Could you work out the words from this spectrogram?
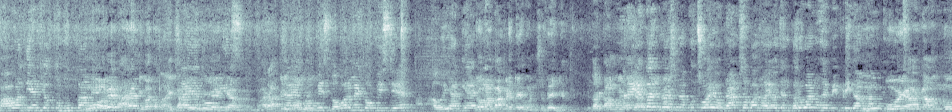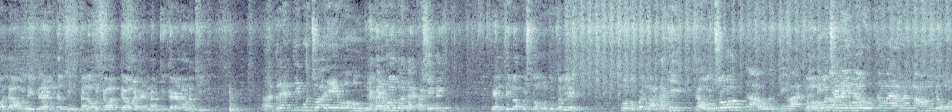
પાવરથી એમ કહો તો હું કામ હું હવે તારા જેવા તો ભાઈ પંચાયત ઓફિસ મારા પાવર. ઓફિસ છે આ ગયા જો આ બાકડે બેહવાનું છે, બે અહીંયા. તારે કામ હોય અરે તો એક જ પ્રશ્ન પૂછવા ગ્રામ સભાનું આયોજન કરવાનું છે પીપળી ગામમાં? કોઈ આ ગામનો દાવ દીકરા નથી. તને જવાબ દેવા માટે નક્કી કરેલો નથી. પ્રેમથી પૂછવા જ હોઉં. નકર હું તો તારી નહીં. પ્રેમથી ન પૂછતો હું તું કરી લઈશ. હું તો કોઈ માર નથી. દાઉદ છો? દાઉદની વાત તો હું છે તમે તો? દાઉદ તમારા મનમાં સમજો હું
